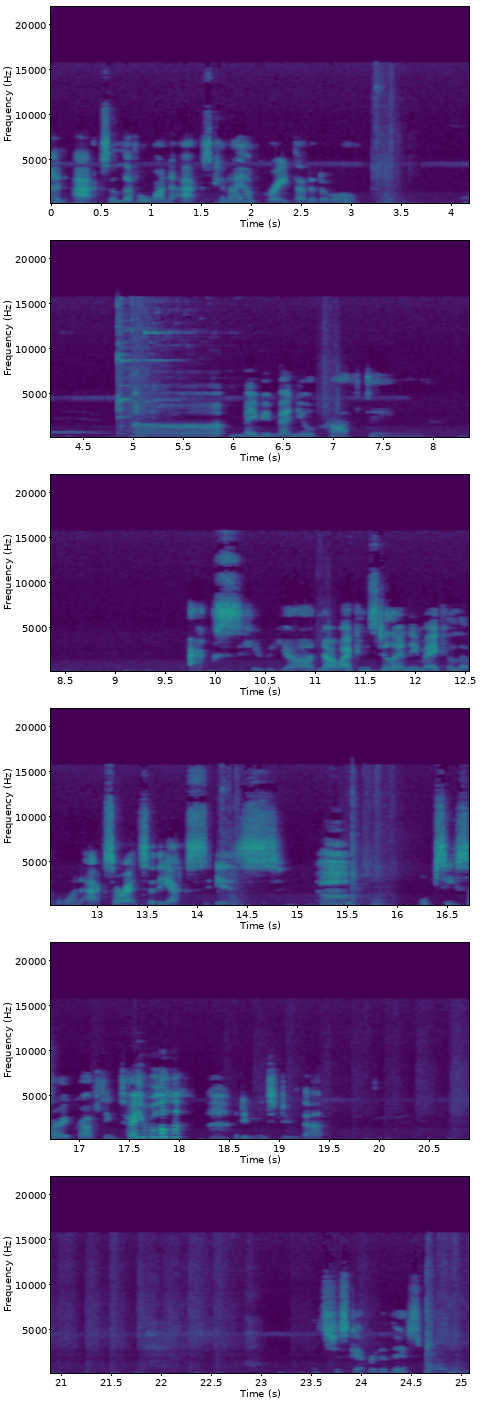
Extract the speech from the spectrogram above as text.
an axe, a level 1 axe. Can I upgrade that at all? Uh, maybe manual crafting? Axe, here we are. No, I can still only make a level 1 axe. Alright, so the axe is... Oopsie, sorry crafting table. I didn't mean to do that. Let's just get rid of this one.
